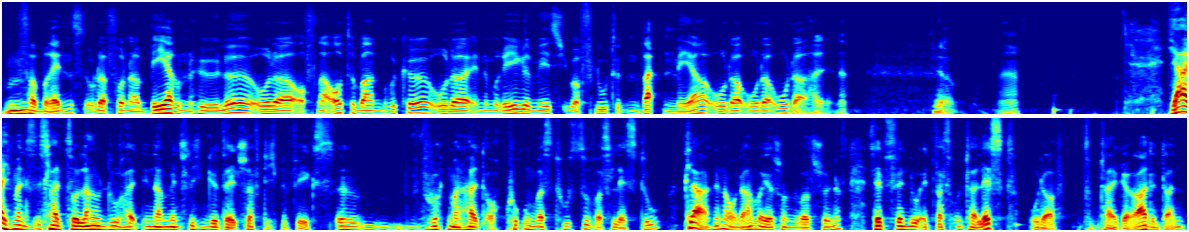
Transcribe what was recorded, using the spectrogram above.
mhm. und verbrennst oder vor einer Bärenhöhle oder auf einer Autobahnbrücke oder in einem regelmäßig überfluteten Wattenmeer oder, oder, oder halt, ne? Ja. ja. Ja, ich meine, es ist halt, solange du halt in der menschlichen Gesellschaft dich bewegst, äh, wird man halt auch gucken, was tust du, was lässt du. Klar, genau, da haben wir ja schon sowas Schönes. Selbst wenn du etwas unterlässt oder zum Teil gerade dann,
